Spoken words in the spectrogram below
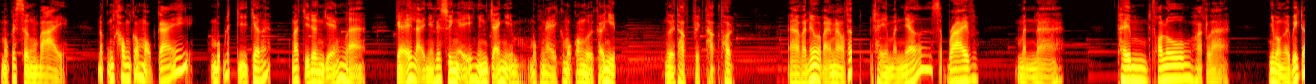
một cái sườn bài nó cũng không có một cái mục đích gì hết á. Nó chỉ đơn giản là kể lại những cái suy nghĩ những trải nghiệm một ngày của một con người khởi nghiệp người thật việc thật thôi. À, và nếu mà bạn nào thích thì mình nhớ subscribe mình à, thêm follow hoặc là như mọi người biết đó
